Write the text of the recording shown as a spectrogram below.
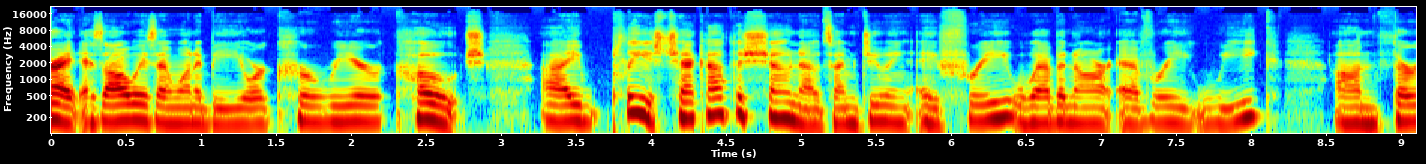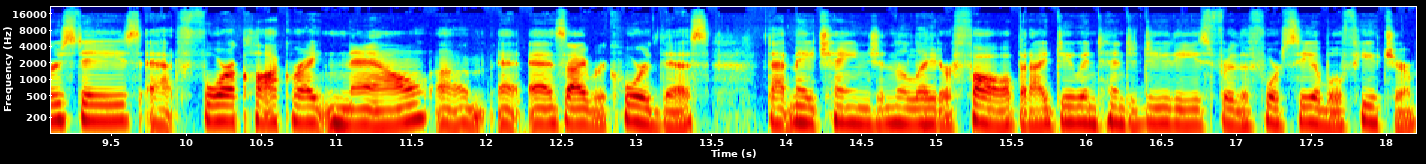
right, as always, I want to be your career coach. I please check out the show notes. I'm doing a free webinar every week on Thursdays at four o'clock right now, um, as I record this. That may change in the later fall, but I do intend to do these for the foreseeable future.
